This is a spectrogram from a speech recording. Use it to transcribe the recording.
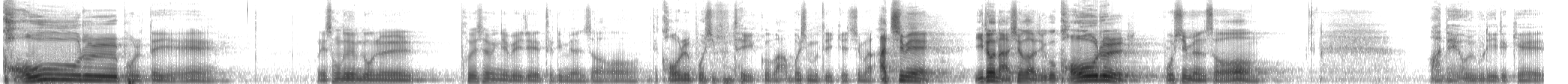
거울을 볼 때에 우리 성도님도 오늘 토요 새벽 예배 이제 드리면서 거울을 보신 분도 있고 뭐안 보신 분도 있겠지만 아침에 일어나셔가지고 거울을 보시면서 아 내 얼굴이 이렇게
